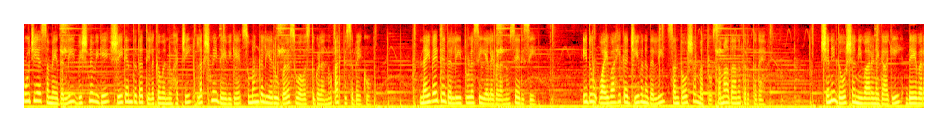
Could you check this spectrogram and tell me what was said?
ಪೂಜೆಯ ಸಮಯದಲ್ಲಿ ವಿಷ್ಣುವಿಗೆ ಶ್ರೀಗಂಧದ ತಿಲಕವನ್ನು ಹಚ್ಚಿ ಲಕ್ಷ್ಮೀ ದೇವಿಗೆ ಸುಮಂಗಲಿಯರು ಬಳಸುವ ವಸ್ತುಗಳನ್ನು ಅರ್ಪಿಸಬೇಕು. ನೈವೇದ್ಯದಲ್ಲಿ ತುಳಸಿ ಎಲೆಗಳನ್ನು ಸೇರಿಸಿ. ಇದು ವೈವಾಹಿಕ ಜೀವನದಲ್ಲಿ ಸಂತೋಷ ಮತ್ತು ಸಮಾಧಾನ ತರುತ್ತದೆ. ಶನಿ ದೋಷ ನಿವಾರಣೆಗಾಗಿ ದೇವರ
